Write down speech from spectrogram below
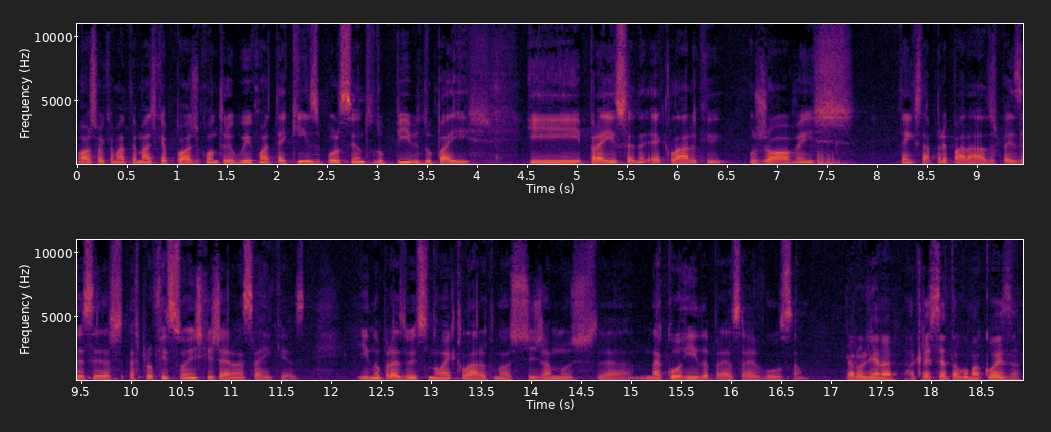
mostram que a matemática pode contribuir com até 15% do PIB do país. E para isso é, é claro que os jovens têm que estar preparados para exercer as, as profissões que geram essa riqueza. E no Brasil isso não é claro que nós estejamos uh, na corrida para essa revolução. Carolina, acrescenta alguma coisa?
